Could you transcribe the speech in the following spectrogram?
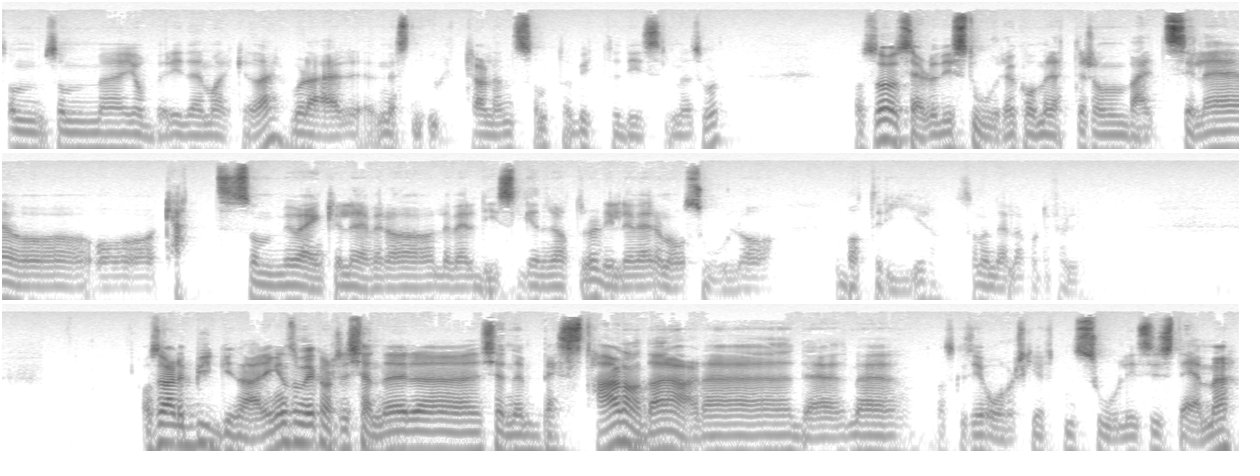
som, som, eh, jobber i det markedet der, hvor det er nesten ultralønnsomt å bytte diesel med sol. Og så ser du de store kommer etter, som Wärtsilä og, og, Cat, som jo egentlig leverer, leverer dieselgeneratorer. De leverer nå sol og, og batterier som en del av porteføljen. Og så er det byggenæringen som vi kanskje kjenner, eh, kjenner best her. Da. Der er det det med si, overskriften 'Sol i systemet'.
